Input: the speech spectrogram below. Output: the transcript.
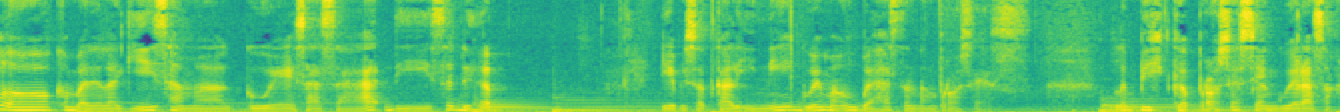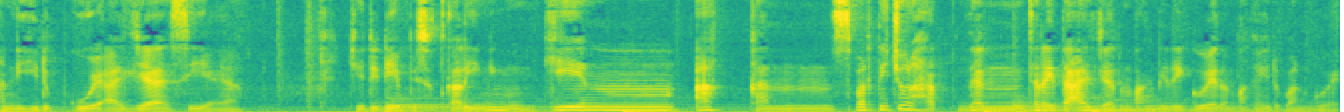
Halo, kembali lagi sama gue Sasa di Sedep. Di episode kali ini gue mau bahas tentang proses. Lebih ke proses yang gue rasakan di hidup gue aja sih ya. Jadi di episode kali ini mungkin akan seperti curhat dan cerita aja tentang diri gue, tentang kehidupan gue.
